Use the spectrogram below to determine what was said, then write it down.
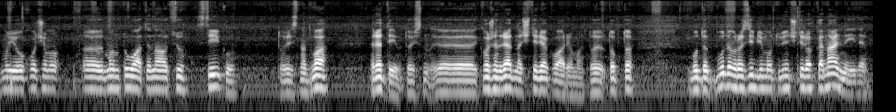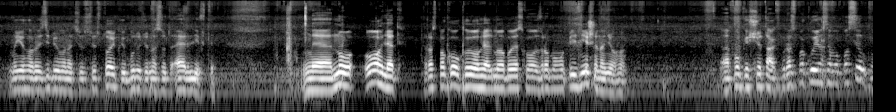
ми його хочемо е, монтувати на оцю стійку, тобто на два ряди. Тобто, е, кожен ряд на 4 акваріума. То- Тобто буде, будемо розіб'ємо, тут він чотирьохканальний йде. Ми його розіб'ємо на цю всю стойку і будуть у нас тут аерліфти. Е, ну, огляд, розпаковку і огляд ми обов'язково зробимо пізніше на нього. А поки що так, розпакуємо саму посилку,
